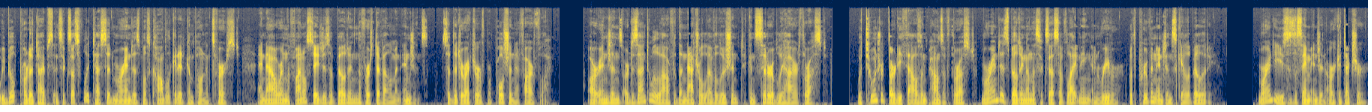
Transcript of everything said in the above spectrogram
We built prototypes and successfully tested Miranda's most complicated components first, and now we're in the final stages of building the first development engines, said the director of propulsion at Firefly. Our engines are designed to allow for the natural evolution to considerably higher thrust. With 230,000 pounds of thrust, Miranda is building on the success of Lightning and Reaver with proven engine scalability. Miranda uses the same engine architecture,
